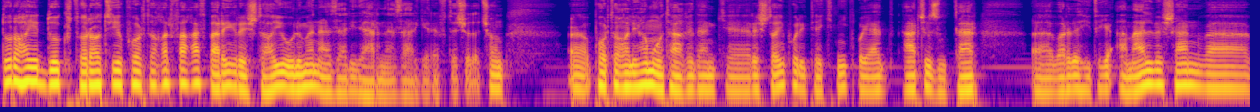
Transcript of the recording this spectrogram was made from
دوره های دکترا توی پرتغال فقط برای رشته های علوم نظری در نظر گرفته شده چون پرتغالی ها معتقدن که رشته های پلیتکنیک باید هرچه زودتر وارد هیته عمل بشن و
